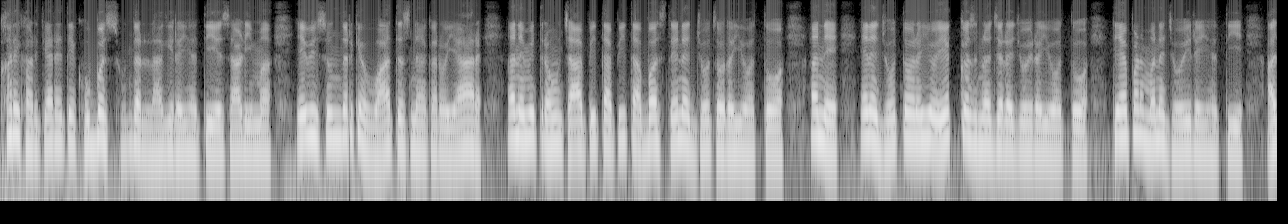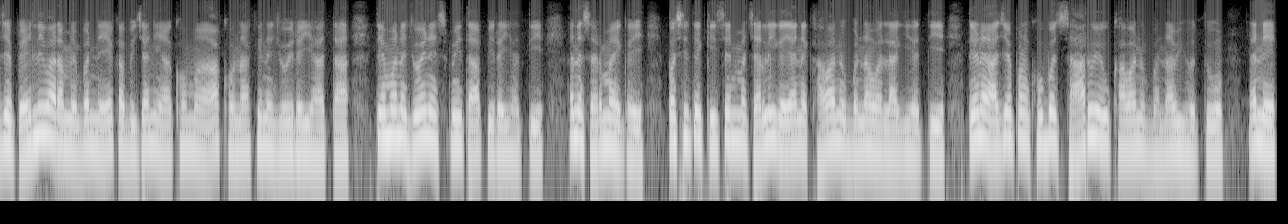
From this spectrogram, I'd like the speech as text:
ખરેખર ત્યારે તે ખૂબ જ સુંદર લાગી રહી હતી. સાડીમાં એવી સુંદર કે વાત જ ના કરો યાર. અને મિત્રો, હું ચા પીતા પીતા બસ તેને જ જોતો રહ્યો હતો. અને એને જોતો રહ્યો એક જ નજરે જોઈ રહ્યો હતો. તે પણ મને જોઈ રહી હતી. આજે પહેલીવાર અમે બંને એકબીજાની આંખોમાં આંખો નાખીને જોઈ રહ્યા હતા. તે મને જોઈને સ્મિત આપી રહી હતી અને શરમાઈ ગઈ. પછી તે કિચનમાં ચાલી ગઈ અને ખાવાનું બનાવવા લાગી હતી. તેણે આજે પણ ખૂબ જ સારું એવું ખાવાનું બનાવ્યું હતું. અને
